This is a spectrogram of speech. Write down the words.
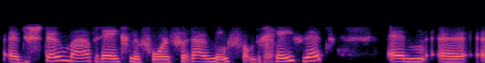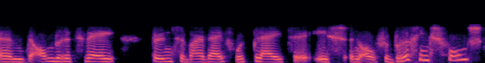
de steunmaatregelen voor verruiming van de geefwet. En um, de andere twee punten waar wij voor pleiten is een overbruggingsfonds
